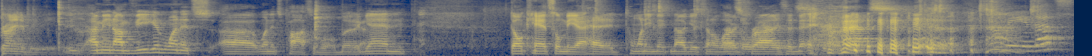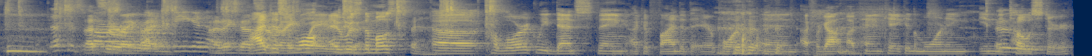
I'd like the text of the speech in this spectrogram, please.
Trying to be vegan. I mean, I'm vegan when it's uh, when it's possible, but again, don't cancel me. I had 20 McNuggets and a large fries, and hilarious. I mean, that's that's as That's the right from way. vegan. I think that's I the just right well, way to it do was the most uh, calorically dense thing I could find at the airport, and I forgot my pancake in the morning in the Ooh. toaster.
